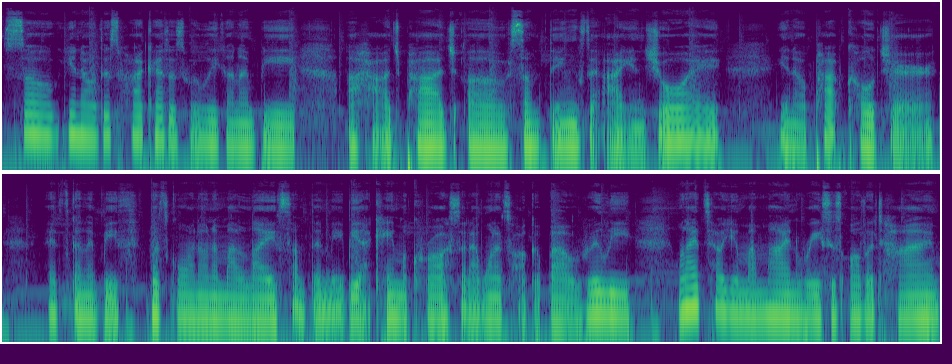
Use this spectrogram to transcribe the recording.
So you know this podcast is really gonna be a hodgepodge of some things that I enjoy you know pop culture it's going to be what's going on in my life, something maybe I came across that I want to talk about. Really, when I tell you my mind races all the time,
